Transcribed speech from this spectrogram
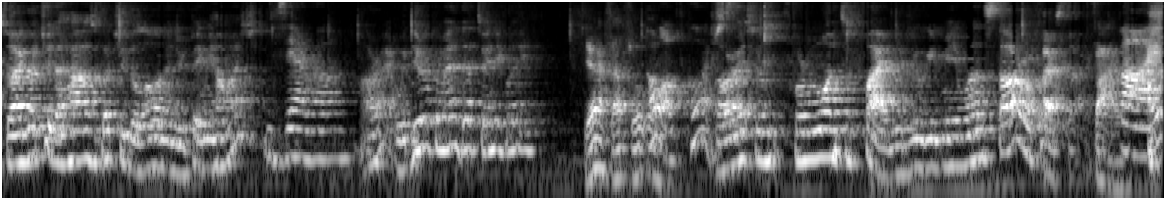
So I got you the house, got you the loan, and you pay me how much? Zero. All right. Would you recommend that to anybody? Yes, absolutely. Oh, of course. All right. So from one to five, would you give me one star or five star? Five. Five.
